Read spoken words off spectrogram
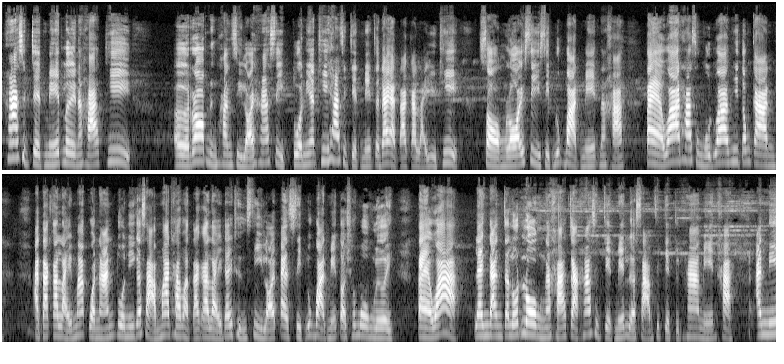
57 เมตรเลยนะคะที่เอ่อรอบ 1,450 ตัวเนี้ยที่ 57 เมตร จะได้อัตราการไหลอยู่ที่ 240 ลูกบาทเมตรนะคะ แต่ว่าถ้าสมมุติว่าพี่ต้องการอัตราการไหลมากกว่านั้น ตัวนี้ก็สามารถทำอัตราการไหลได้ถึง 480 ลูกบาทเมตรต่อชั่วโมงเลย แต่ว่าแรงดันจะลดลงนะคะ จาก 57 เมตร เหลือ 37.5 เมตรค่ะ อันนี้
